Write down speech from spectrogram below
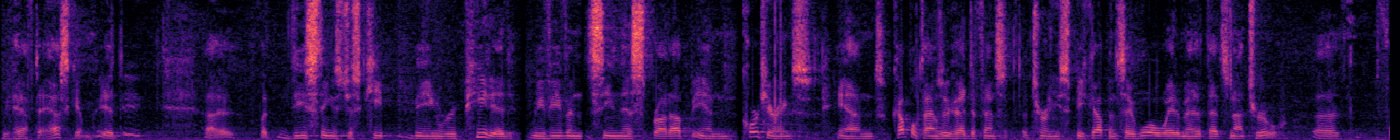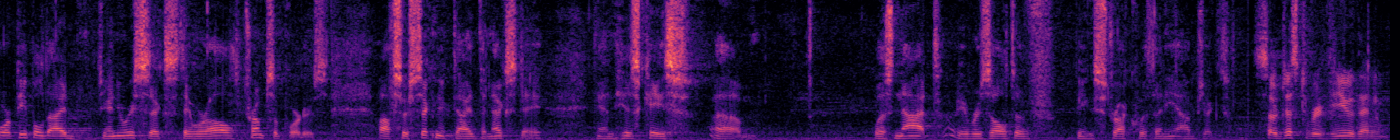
We'd have to ask him. It, uh, but these things just keep being repeated. We've even seen this brought up in court hearings, and a couple times we've had defense attorneys speak up and say, "Whoa, wait a minute, that's not true." Uh, four people died January 6th. They were all Trump supporters. Officer Sicknick died the next day, and his case um, was not a result of being struck with any object. So, just to review, then,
